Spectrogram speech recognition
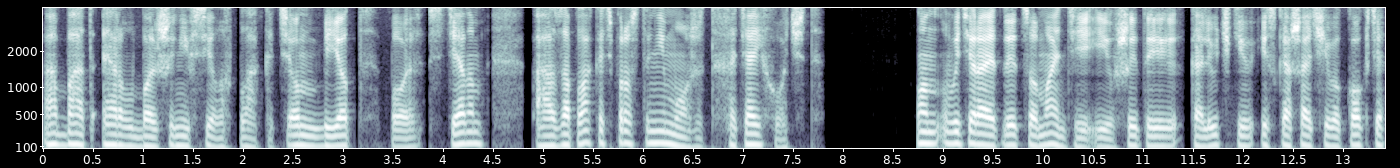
Аббат Эрл больше не в силах плакать. Он бьет по стенам, а заплакать просто не может, хотя и хочет. Он вытирает лицо мантией, и вшитые колючки из кошачьего когтя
